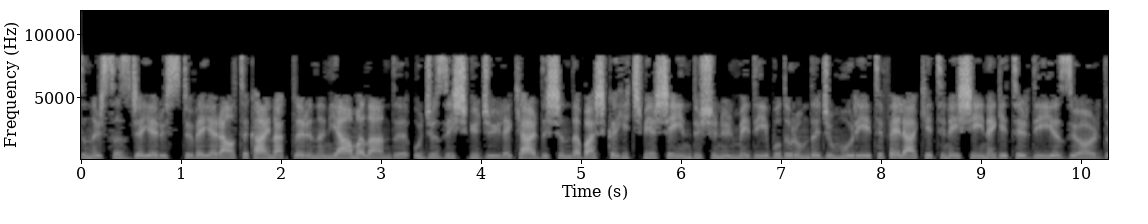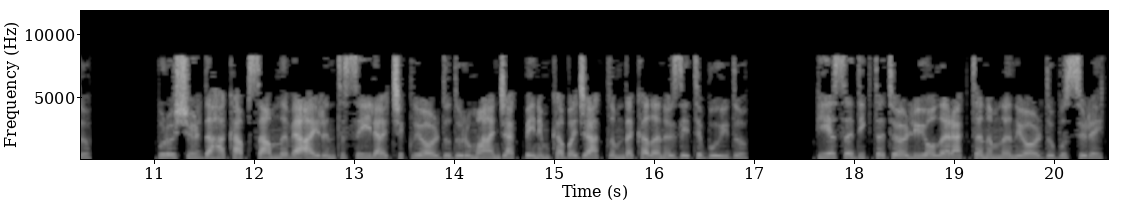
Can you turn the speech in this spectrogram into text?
sınırsızca yerüstü ve yeraltı kaynaklarının yağmalandığı, ucuz iş gücüyle kar dışında başka hiçbir şeyin düşünülmediği bu durumda Cumhuriyeti felaketin eşiğine getirdiği yazıyordu. Broşür daha kapsamlı ve ayrıntısıyla açıklıyordu durumu ancak benim kabaca aklımda kalan özeti buydu. Piyasa diktatörlüğü olarak tanımlanıyordu bu süreç.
